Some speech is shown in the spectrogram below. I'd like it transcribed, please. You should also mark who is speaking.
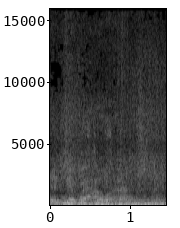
Speaker 1: Objective power.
